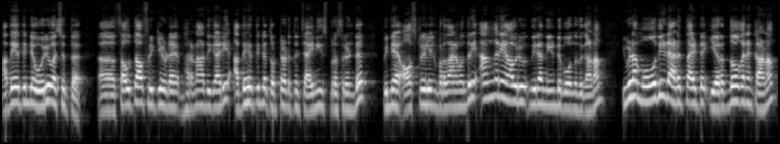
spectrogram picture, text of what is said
അദ്ദേഹത്തിന്റെ ഒരു വശത്ത് സൗത്ത് ആഫ്രിക്കയുടെ ഭരണാധികാരി അദ്ദേഹത്തിന്റെ തൊട്ടടുത്ത് ചൈനീസ് പ്രസിഡന്റ് പിന്നെ ഓസ്ട്രേലിയൻ പ്രധാനമന്ത്രി അങ്ങനെ ആ ഒരു നിര നീണ്ടു പോകുന്നത് കാണാം. ഇവിടെ മോദിയുടെ അടുത്തായിട്ട് എർദോഗനെ കാണാം.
